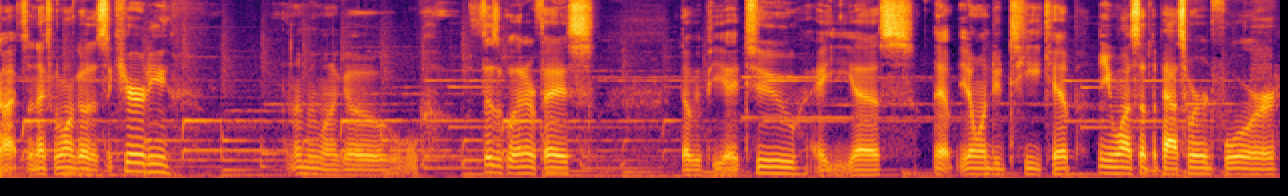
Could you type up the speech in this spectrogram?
Alright, so next we want to go to security. Then we want to go physical interface, WPA2, AES. Yep, you don't want to do TKIP. You want to set the password for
